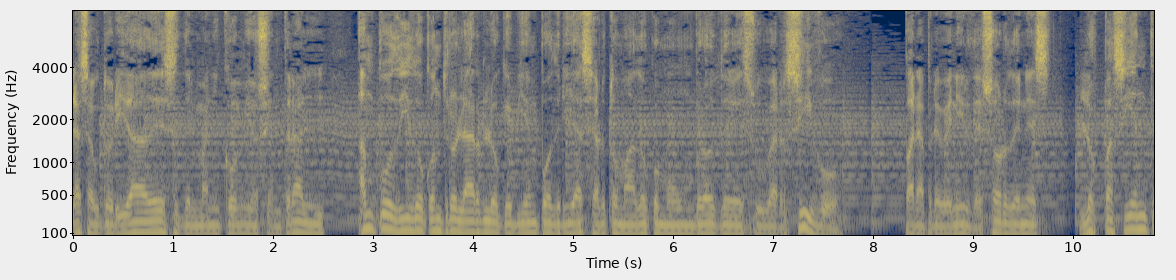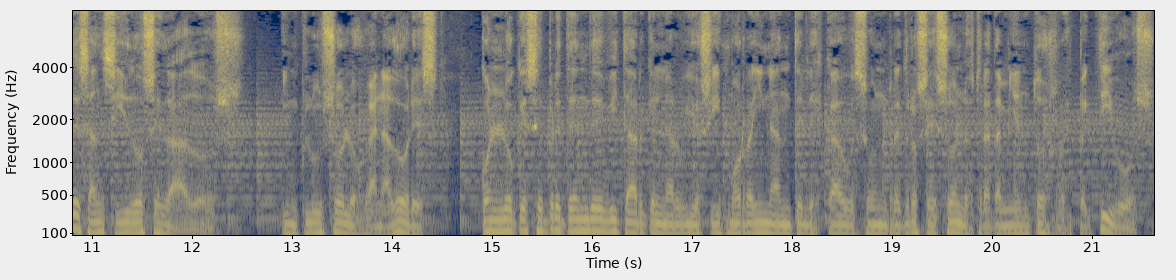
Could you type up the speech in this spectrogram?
Las autoridades del manicomio central han podido controlar lo que bien podría ser tomado como un brote subversivo, para prevenir desórdenes, los pacientes han sido sedados, incluso los ganadores, con lo que se pretende evitar que el nerviosismo reinante les cause un retroceso en los tratamientos respectivos.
